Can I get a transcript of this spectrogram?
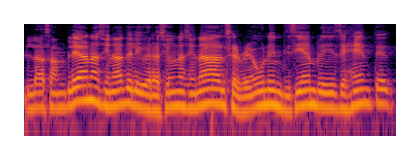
la Asamblea Nacional de Liberación Nacional se reúne en diciembre y dice, gente,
